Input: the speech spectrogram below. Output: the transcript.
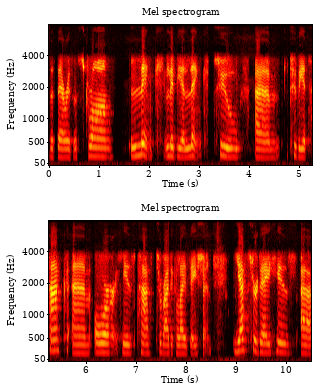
that there is a strong link, Libya link, to um, to the attack um, or his path to radicalization. Yesterday, his uh,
